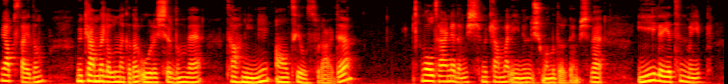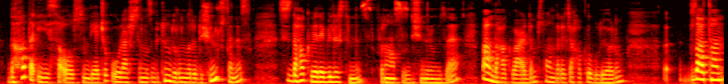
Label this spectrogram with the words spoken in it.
yapsaydım mükemmel olana kadar uğraşırdım ve tahmini 6 yıl sürerdi. Voltaire ne demiş? Mükemmel iyinin düşmanıdır demiş ve iyi ile yetinmeyip daha da iyisi olsun diye çok uğraştığınız bütün durumları düşünürseniz siz de hak verebilirsiniz Fransız düşünürümüze. Ben de hak verdim. Son derece haklı buluyorum. Zaten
